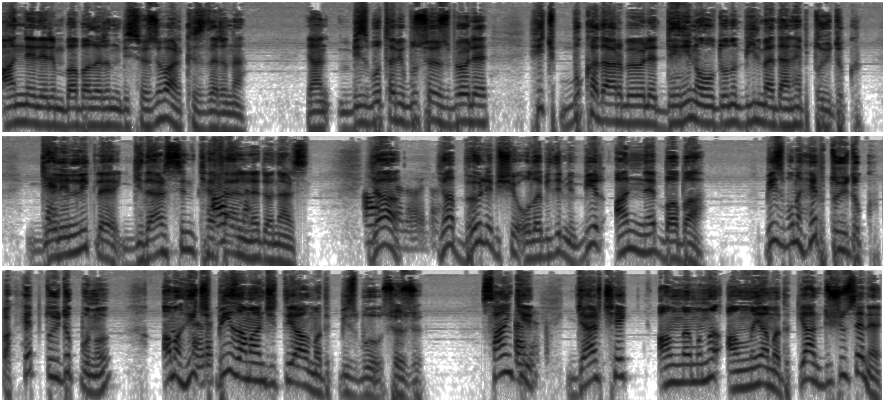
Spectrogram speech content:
annelerin babaların bir sözü var kızlarına. Yani biz bu tabi bu söz böyle hiç bu kadar böyle derin olduğunu bilmeden hep duyduk. Gelinlikle gidersin kefenle Aynen. dönersin. ya Aynen öyle. ya böyle bir şey olabilir mi? Bir anne baba. Biz bunu hep duyduk. Bak hep duyduk bunu ama hiçbir zaman ciddiye almadık biz bu sözü. Sanki Evet. gerçek anlamını anlayamadık. Yani düşünsene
